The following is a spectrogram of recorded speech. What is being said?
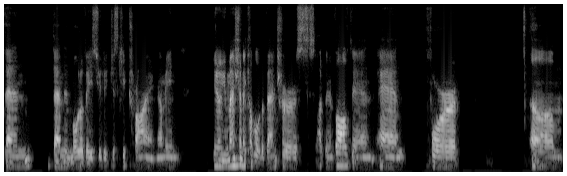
then then it motivates you to just keep trying. I mean you know you mentioned a couple of the ventures i've been involved in and for um,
